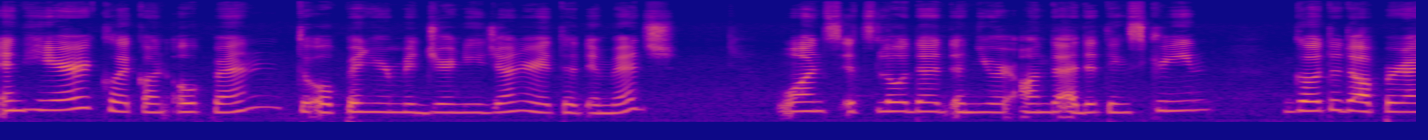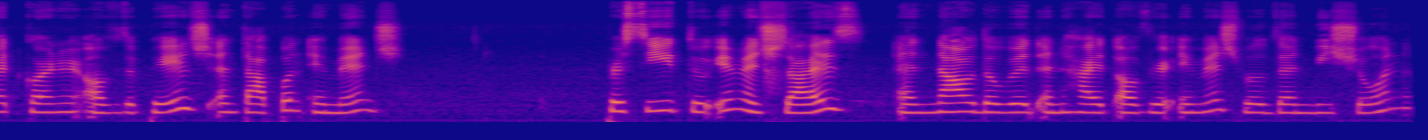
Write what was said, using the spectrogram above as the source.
In here, click on open to open your Midjourney generated image. Once it's loaded and you're on the editing screen, go to the upper right corner of the page and tap on image. Proceed to image size and now the width and height of your image will then be shown.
